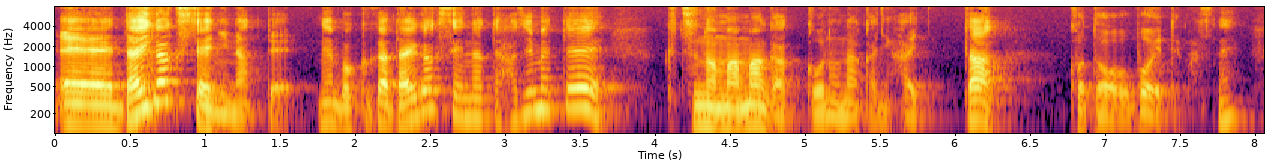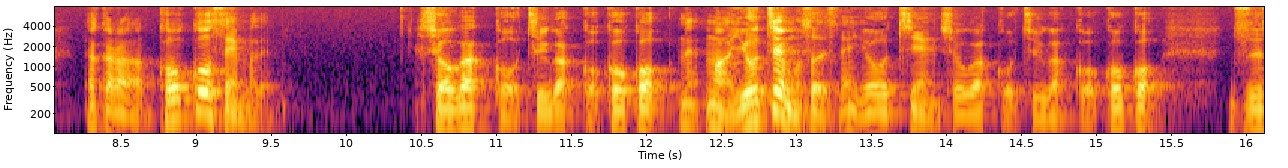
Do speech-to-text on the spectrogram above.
えー、大学生になって、ね、僕が大学生になって初めて靴のまま学校の中に入ったことを覚えてますね。だから高校生まで小学校中学校高校ねまあ幼稚園もそうですね幼稚園小学校中学校高校ずっ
